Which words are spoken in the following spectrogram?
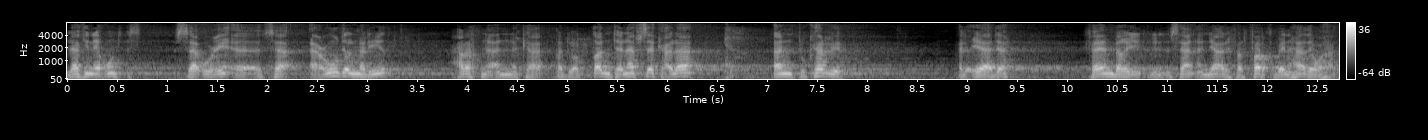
لكن يقول سأعود المريض. عرفنا أنك قد وطنت نفسك على أن تكرر العيادة فينبغي للإنسان أن يعرف الفرق بين هذا وهذا.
